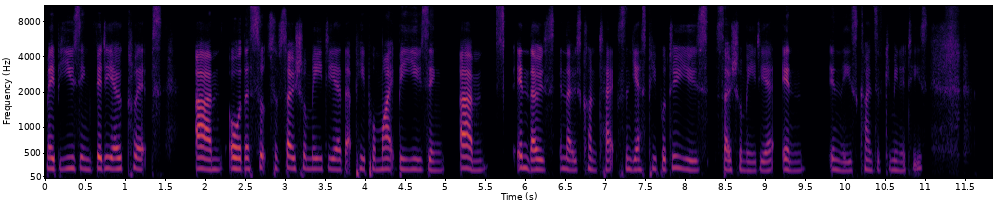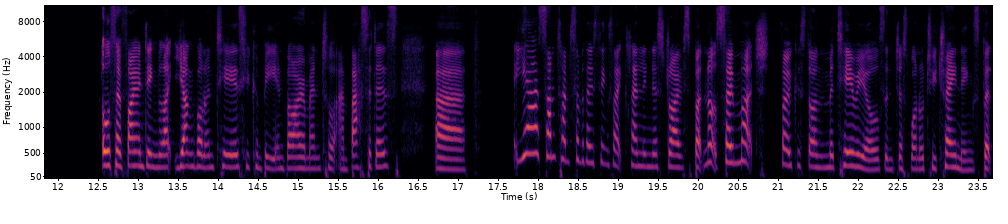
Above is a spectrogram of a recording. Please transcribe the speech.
maybe using video clips um, or the sorts of social media that people might be using um, in those in those contexts. And yes, people do use social media in in these kinds of communities. Also finding like young volunteers who can be environmental ambassadors, uh, yeah, sometimes some of those things like cleanliness drives, but not so much focused on materials and just one or two trainings, but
